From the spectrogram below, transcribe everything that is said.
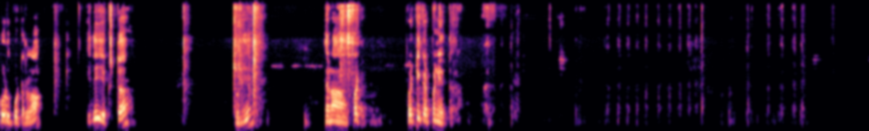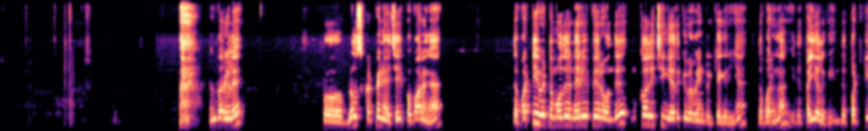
கோடு போட்டுடலாம். இது எக்ஸ்ட்ரா துணி. இதை நான் பட் பட்டி கட் பண்ணி எடுத்துறேன். நண்பர்களே ப்ளவுஸ் கட் பண்ணியாச்சு இப்போ பாருங்க. இந்த பட்டி வெட்டும் போது நிறைய பேர் வந்து முக்கால் இன்ச்சு இங்கே எதுக்கு விடுறேன்னு கேட்குறீங்க இந்த பாருங்க இது தையலுக்கு இந்த பட்டி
